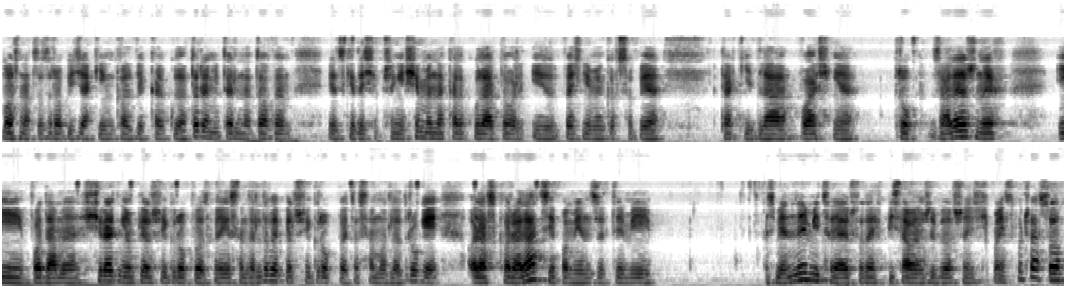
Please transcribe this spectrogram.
można to zrobić jakimkolwiek kalkulatorem internetowym, więc kiedy się przeniesiemy na kalkulator i weźmiemy go sobie taki dla właśnie prób zależnych i podamy średnią pierwszej grupy, odchylenie standardowe pierwszej grupy, to samo dla drugiej oraz korelację pomiędzy tymi zmiennymi, co ja już tutaj wpisałem, żeby oszczędzić Państwu czasu,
